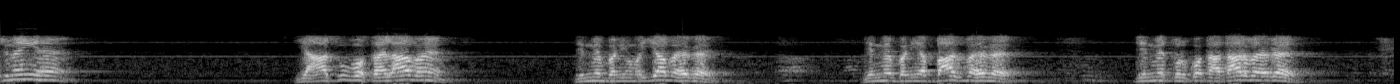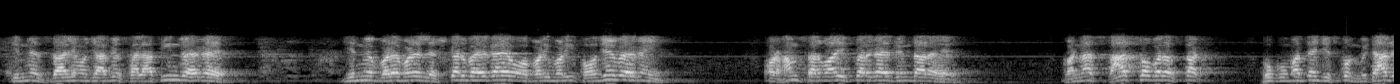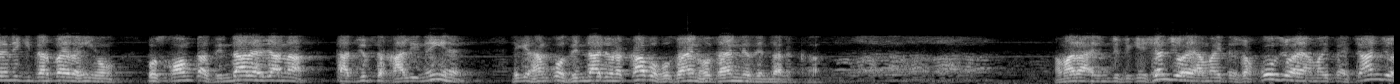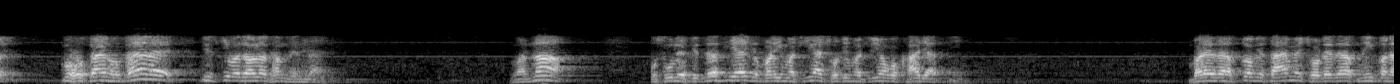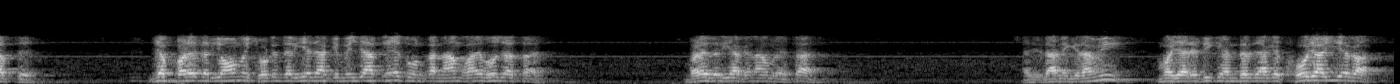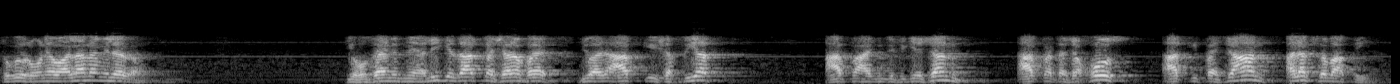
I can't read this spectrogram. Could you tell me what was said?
कुछ नहीं है। ये आँसू वो सैलाब हैं, जिनमें बनी उमैया बह गए, जिनमें बनी अब्बास बह गए, जिनमें तुर्को तातार बह गए, जिनमें जालिम जाबिर सलातीन रह गए, जिनमें बड़े बड़े लश्कर बह गए और बड़ी बड़ी फौजें बह गईं। और हम सरवाइव कर गए, ज़िंदा रहे। वरना 700 बरस तक हुकूमतें जिसको मिटा देने की दर पर रही हों उस कौम का ज़िंदा रह जाना ताजुब से खाली नहीं है। लेकिन हमको ज़िंदा जो रखा, वो हुसैन हुसैन ने ज़िंदा रखा। हमारा आइडेंटिफिकेशन जो है, हमारी तशखुस जो है, हमारी पहचान जो है, वो हुसैन हुसैन है, जिसकी बदौलत हम ज़िंदा हैं। वरना उसूल फितरत यह है कि बड़ी मछलियाँ छोटी मछलियों को खा जाती हैं। बड़े दरख्तों के साय में छोटे दरख्त नहीं पनपते। जब बड़े दरियाओं में छोटे दरिया जाके मिल जाते हैं तो उनका नाम गायब हो जाता है। बड़े दरिया का नाम रहता है। अजीजान गिरामी मेजोरिटी के अंदर जाके खो जाइएगा तो कोई रोने वाला ना मिलेगा। ये हुसैन इब्न अली के जात का शरफ है, जो आपकी शख्सियत, आपका आइडेंटिफिकेशन आपका तशखुस आपकी पहचान, अलग से बाकी है।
